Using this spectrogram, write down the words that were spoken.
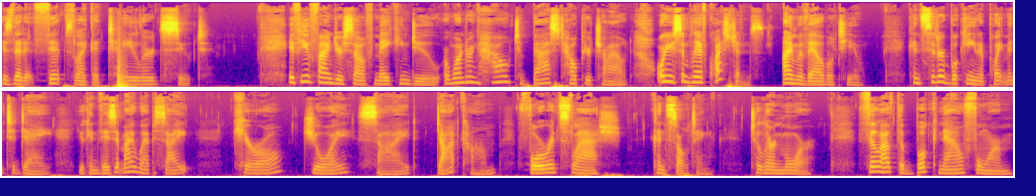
is that it fits like a tailored suit. If you find yourself making do or wondering how to best help your child, or you simply have questions, I'm available to you. Consider booking an appointment today. You can visit my website, caroljoyseid.com forward slash consulting to learn more. Fill out the Book Now form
